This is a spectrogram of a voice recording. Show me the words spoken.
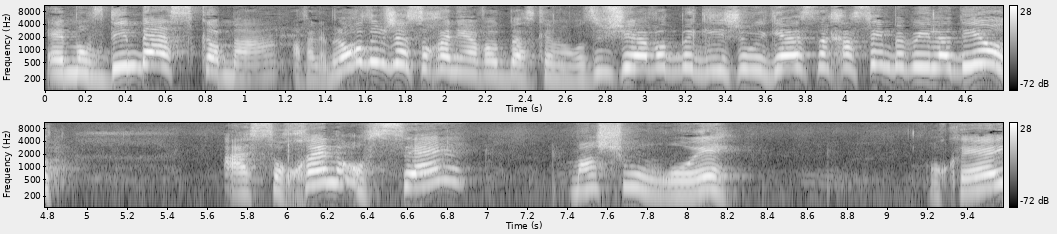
הם עובדים בהסכמה, אבל הם לא רוצים שהסוכן יעבוד בהסכמה, הם רוצים שהוא יעבוד, בגיל, שהוא יגייס נכסים בבלעדיות. הסוכן עושה מה שהוא רואה, אוקיי?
